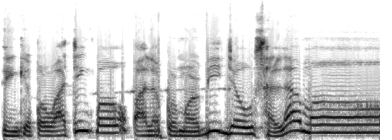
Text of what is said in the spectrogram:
Thank you for watching po. Follow for more videos. Salamat!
